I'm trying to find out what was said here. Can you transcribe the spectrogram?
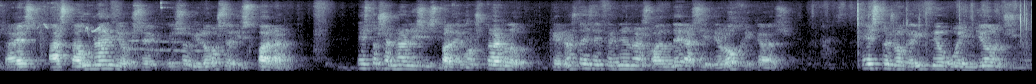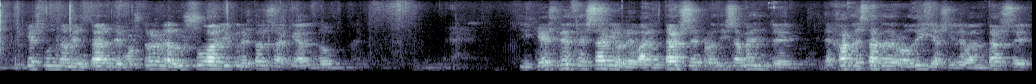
O sea, es hasta un año se- eso y luego se disparan. Estos análisis para demostrarlo, que no estáis defendiendo unas banderas ideológicas, esto es lo que dice Owen Jones y que es fundamental demostrarle al usuario que le están saqueando y que es necesario levantarse precisamente, dejar de estar de rodillas y levantarse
